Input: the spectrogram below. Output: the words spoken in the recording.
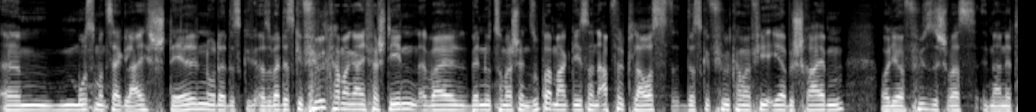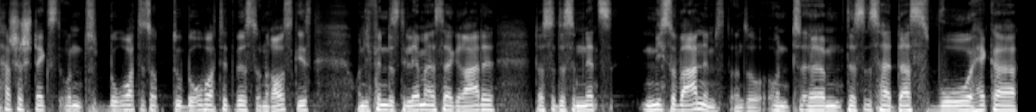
ähm, muss man es ja gleich stellen oder das, also weil das Gefühl kann man gar nicht verstehen, weil wenn du zum Beispiel in den Supermarkt gehst und einen Apfel klaust, das Gefühl kann man viel eher beschreiben, weil du ja physisch was in deine Tasche steckst und beobachtest, ob du beobachtet wirst und rausgehst. Und ich finde, das Dilemma ist ja gerade, dass du das im Netz nicht so wahrnimmst und so. Und ähm, das ist halt das, wo Hacker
